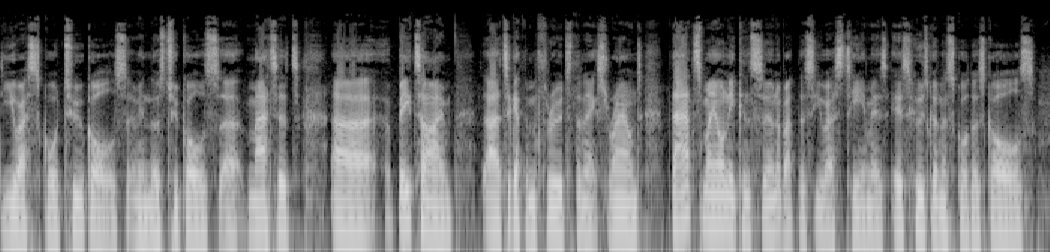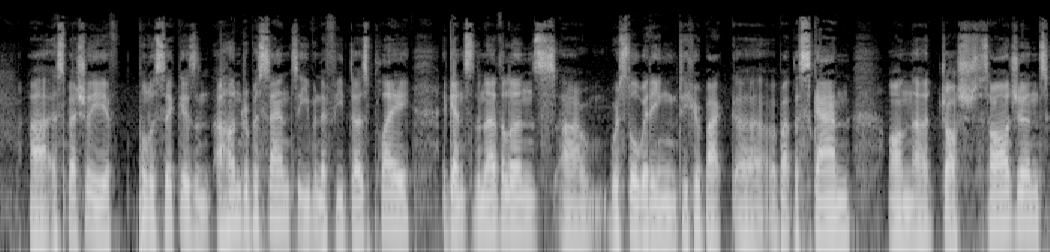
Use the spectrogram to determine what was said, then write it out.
The US scored two goals. I mean, those two goals uh, mattered uh, big time uh, to get them through to the next round. That's my only concern about this US team is is who's going to score those goals. Uh, especially if Pulisic isn't 100%, even if he does play against the Netherlands. Uh, we're still waiting to hear back uh, about the scan on uh, Josh Sargent.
